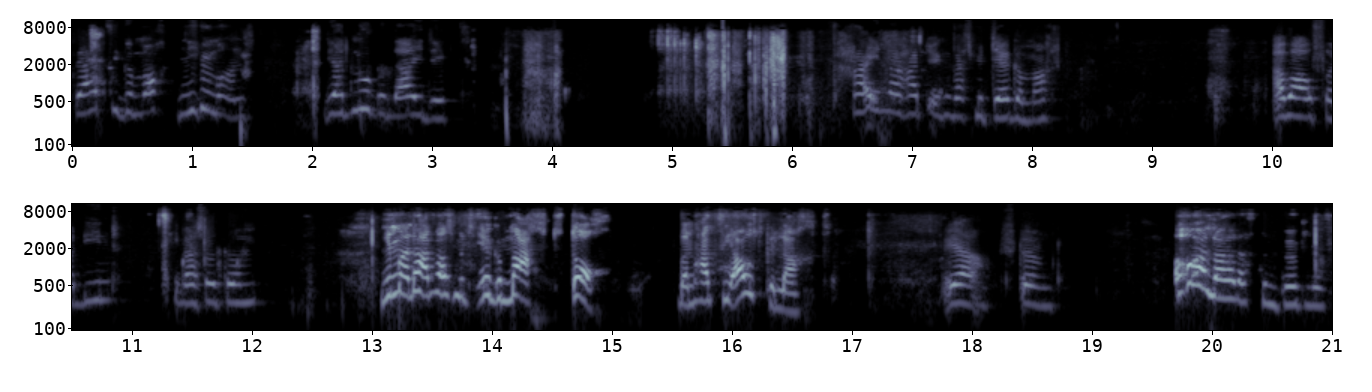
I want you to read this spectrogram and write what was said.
Wer hat sie gemocht? Niemand. Sie hat nur beleidigt. Keiner hat irgendwas mit der gemacht. Aber auch verdient. Die war so dumm. Niemand hat was mit ihr gemacht. Doch. Man hat sie ausgelacht. Ja, stimmt. Oh, Leute, das stimmt wirklich.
